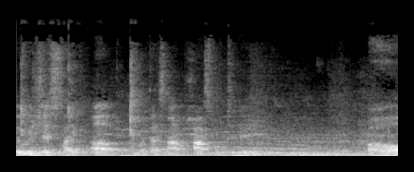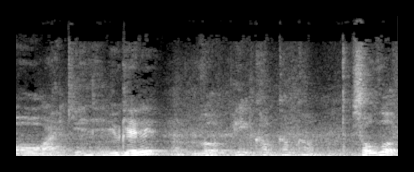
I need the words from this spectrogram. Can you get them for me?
It was just like up, but that's not possible to do. Oh, I get it. You get it? look, Pete, come, come, come. So look,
